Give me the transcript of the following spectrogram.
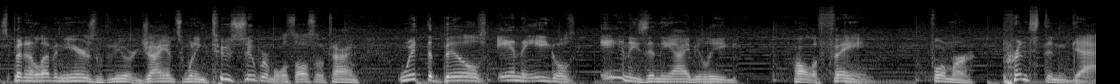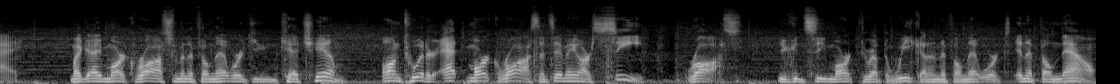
Spent 11 years with the New York Giants, winning two Super Bowls, also time with the Bills and the Eagles, and he's in the Ivy League Hall of Fame. Former Princeton guy. My guy Marc Ross from NFL Network, you can catch him on Twitter at Marc Ross. That's M A R C Ross. You can see Mark throughout the week on NFL Network's NFL Now,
